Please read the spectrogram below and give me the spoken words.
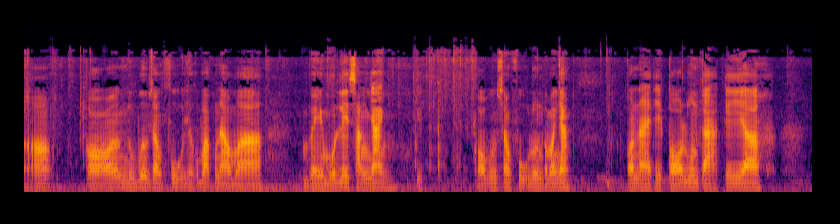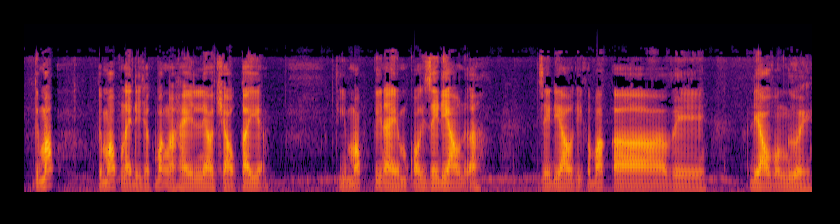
Đó, có đúng bơm xăng phụ cho các bác nào mà về muốn lên xăng nhanh thì có bơm xăng phụ luôn các bác nhá. Con này thì có luôn cả cái ờ, cái móc cái móc này để cho các bác là hay leo trèo cây ấy. thì móc cái này có cái dây đeo nữa dây đeo thì các bác uh, về đeo vào người.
